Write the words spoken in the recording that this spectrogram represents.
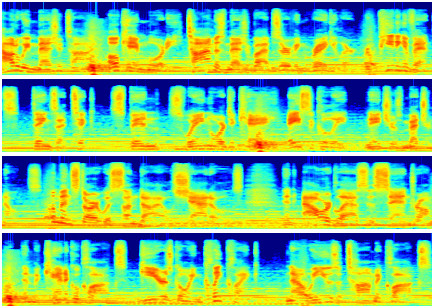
How do we measure time? Okay, Morty, time is measured by observing regular, repeating events, things that tick, spin, swing, or decay. Basically, nature's metronomes. Humans start with sundials, shadows, then hourglasses, sand drama, then mechanical clocks, gears going clink-clank, now, we use atomic clocks,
